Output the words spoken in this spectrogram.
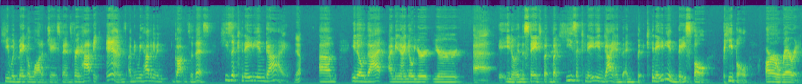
he would make a lot of Jays fans very happy. And I mean, we haven't even gotten to this he's a Canadian guy. Yep. Um, you know that. I mean, I know you're you're uh, you know in the states, but but he's a Canadian guy, and, and Canadian baseball people are a rarity.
